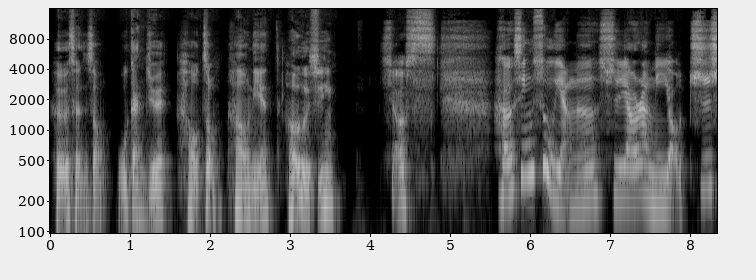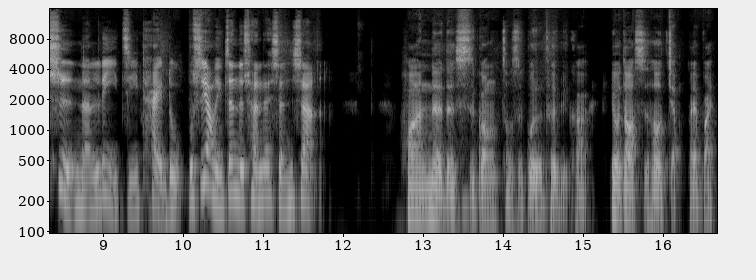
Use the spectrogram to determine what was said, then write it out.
合成送，我感觉好重、好黏、好恶心，笑死！核心素养呢，是要让你有知识、能力及态度，不是要你真的穿在身上。欢乐的时光总是过得特别快，又到时候讲拜拜，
